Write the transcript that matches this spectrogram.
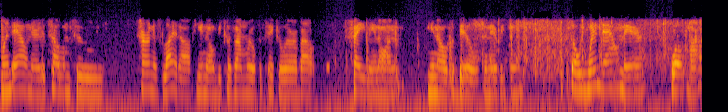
going down there to tell him to turn his light off, you know, because I'm real particular about saving on, you know, the bills and everything. So we went down there well, my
